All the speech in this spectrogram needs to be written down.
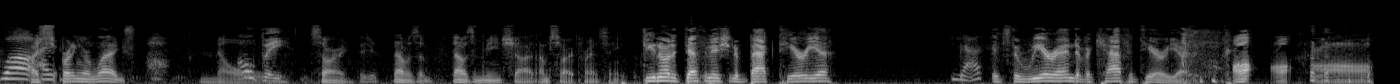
Well, By I spreading her legs. No. Opie. Sorry. Did you? That was a that was a mean shot. I'm sorry, Francine. Do you know the definition of bacteria? yes. It's the rear end of a cafeteria. oh, oh, oh.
